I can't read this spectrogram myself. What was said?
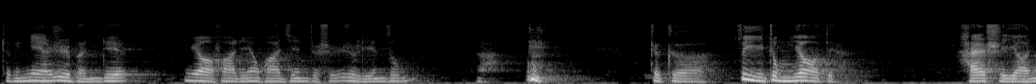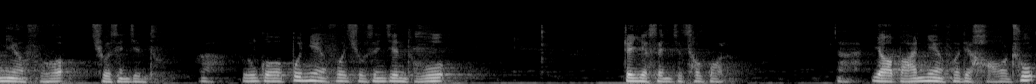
这个念日本的《妙法莲华经》，这是日莲宗啊。这个最重要的还是要念佛求生净土啊！如果不念佛求生净土，这一生就错过了啊！要把念佛的好处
